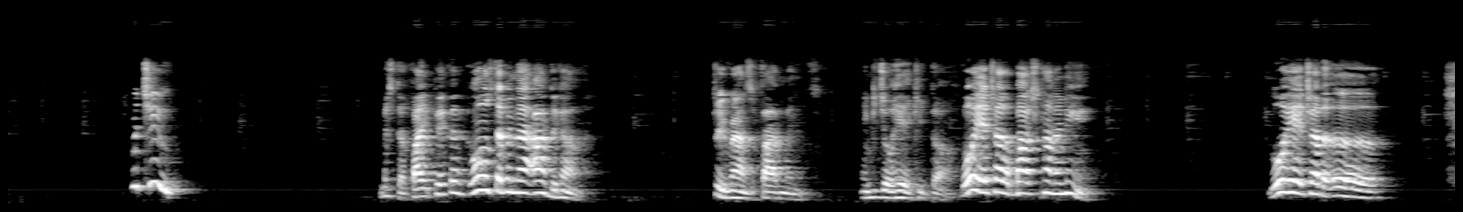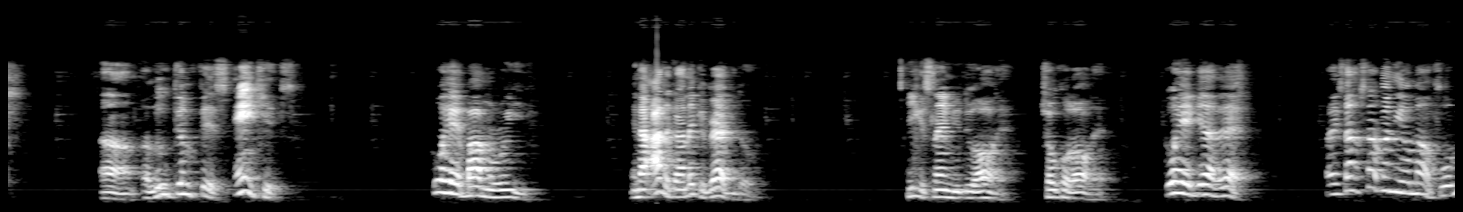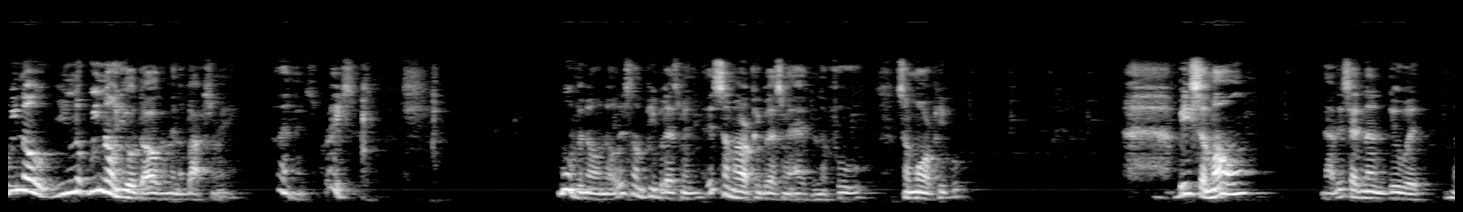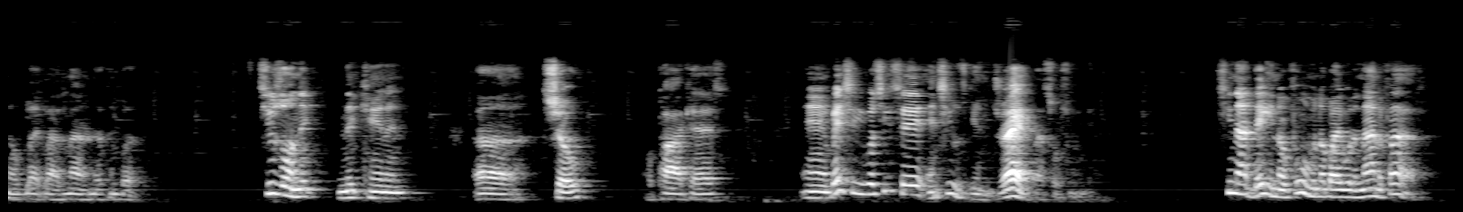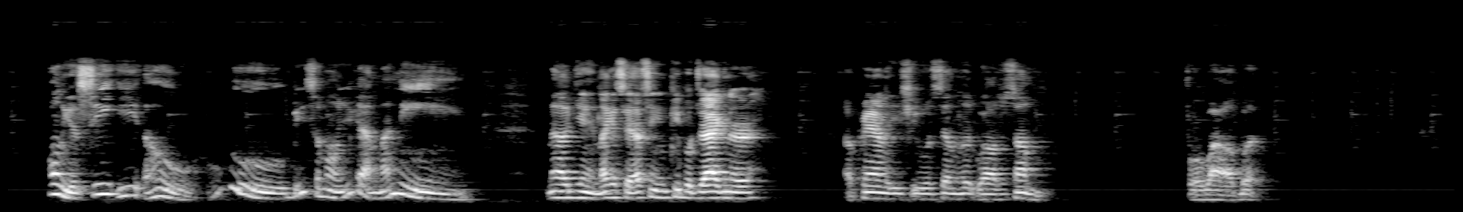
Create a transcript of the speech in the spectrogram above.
But you. Mr. Fight Picker, go on step in that octagon. Three rounds of five minutes. And get your head kicked off. Go ahead try to box Conor in. Go ahead try to uh uh, elude them fists and kicks. Go ahead, Bob Marie. And the octagon, they could grab you though. He can slam you, do all that, chokehold, all that. Go ahead, get out of that. Like stop, stop running your mouth, Floyd. We know you know we know you're a dog in the boxing ring. Goodness gracious. Moving on though, there's some people that's been, there's some hard people that's been acting a fool. Some more people. B Simone. Now this had nothing to do with you know Black Lives Matter nothing, but she was on Nick Nick Cannon uh, show or podcast, and basically what she said, and she was getting dragged by social media. She not dating no fool with nobody with a nine to five. Only a CEO. Ooh, B Simone, you got money. Now again, like I said, I've seen people dragging her. Apparently, she was selling lip gloss or something for a while, but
